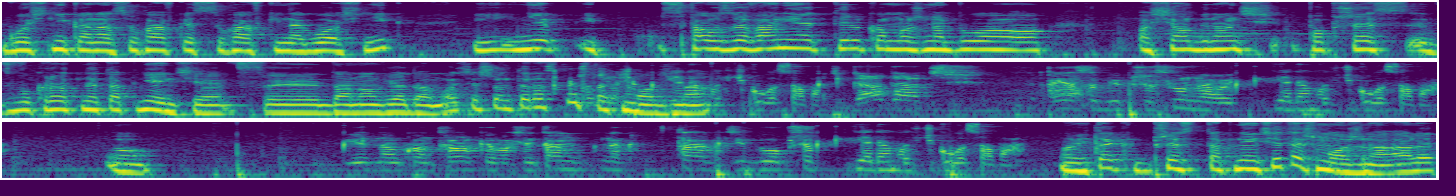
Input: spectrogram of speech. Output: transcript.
głośnika na słuchawkę, z słuchawki na głośnik i, nie, i spauzowanie tylko można było osiągnąć poprzez dwukrotne tapnięcie w daną wiadomość. Zresztą teraz też tak można. Wiadomość głosowa. Gadać. A ja sobie przesunę Wiadomość głosowa. O. jedną kontrolkę właśnie tam, na, tak, gdzie było przed. Wiadomość głosowa. No i tak przez tapnięcie też można, ale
